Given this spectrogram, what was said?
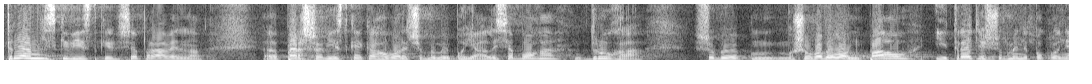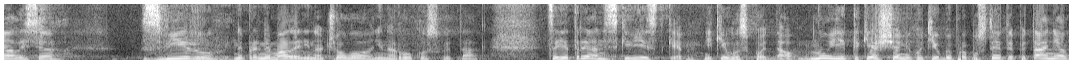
Три ангельські вістки, все правильно. Е, Перша вістка, яка говорить, щоб ми боялися Бога. Друга, щоб що Вавилон пав. І третя, щоб ми не поклонялися звіру, не приймали ні на чоло, ні на руку свою. Так. Це є три ангельські вістки, які Господь дав. Ну і таке ще не хотів би пропустити питання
